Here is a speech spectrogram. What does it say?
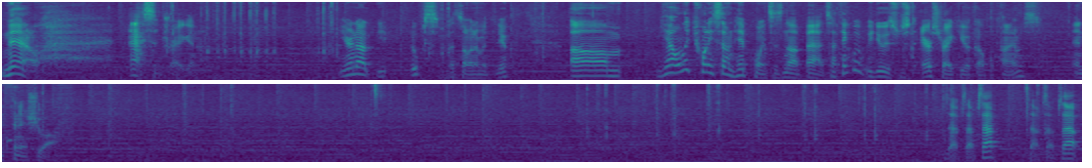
Now, Acid Dragon. You're not... You, oops, that's not what I meant to do. Um, yeah, only 27 hit points is not bad. So I think what we do is just airstrike you a couple times and finish you off. Zap, zap, zap. Zap, zap, zap.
